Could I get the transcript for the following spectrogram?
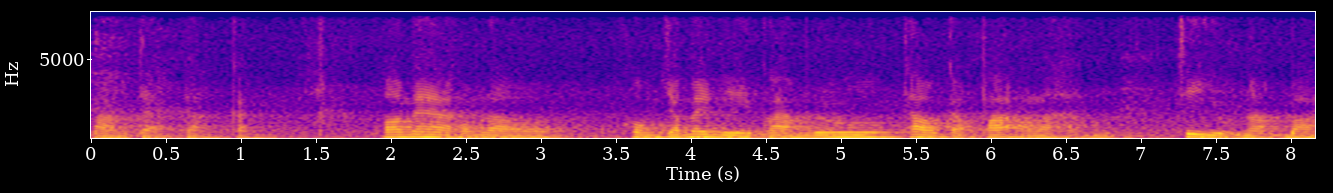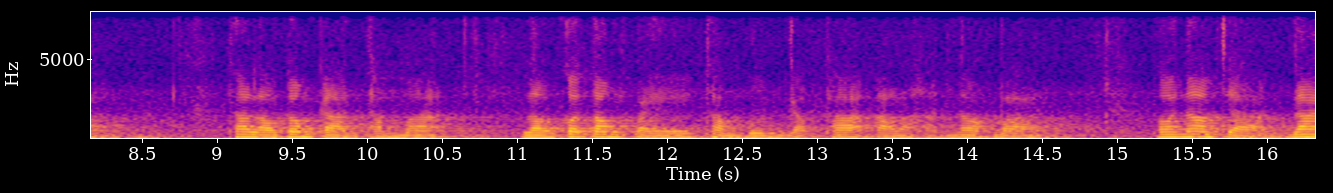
ความแตกต่างกัน พ่อแม่ของเราคงจะไม่มีความรู้เท่ากับพระอาหารหันต์ที่อยู่นอกบ้าน ถ้าเราต้องการธรรมะ เราก็ต้องไปทำบุญกับพระอาหารหันต์นอกบ้าน เพราะนอกจากได้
